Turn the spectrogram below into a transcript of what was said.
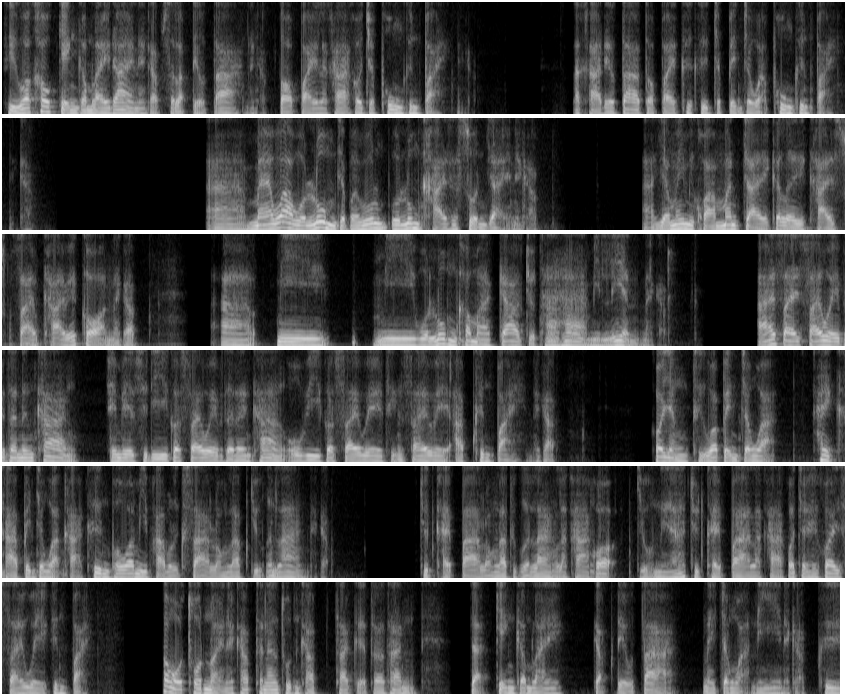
ถือว่าเข้าเก่งกำไรได้นะครับสำหรับเดลต้านะครับต่อไปราคาเขาจะพุ่งขึ้นไปนะครับราคาเดลต้าต่อไปก็คือจะเป็นจังหวะพุ่งขึ้นไปนะครับอ่าแม้ว่าวอลลุ่มจะเป็นวอลลุ่มขายซะส่วนใหญ่นะครับ ยังไม่มีความมั่นใจก็เลยขายสายขายไว้ก่อนนะครับมีมีวอลลุ่มเข้ามา 9.55 มิลเลียนนะครับ RSI ไซด์เวย์ไปทางด้านข้าง MACD ก็ไซด์เวย์ไปทางด้านข้าง OV ก็ไซด์เวย์ถึงไซด์เวย์อัพขึ้นไปนะครับ ก็ยังถือว่าเป็นจังหวะให้ขาเป็นจังหวะขาขึ้น เพราะว่ามีพาบลิกซาร์รองรับอยู่ข้างล่างนะครับ จุดไข่ปลารองรับอยู่ข้างล่าง ราคาก็อยู่เหนือจุดไข่ปลาราคาก็จะค่อยๆไซด์เวย์ขึ้นไป ต้องอดทนหน่อยนะครับท่านนักลงทุนครับ ถ้าเกิดท่านจะเก็งกำไรกับเดลต้าในจังหวะนี้นะครับ คือ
